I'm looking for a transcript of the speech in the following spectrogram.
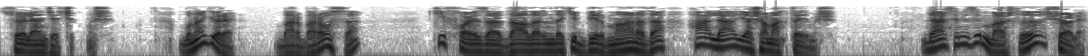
söylence çıkmış. Buna göre Barbarossa Kifhäuser dağlarındaki bir mağarada hala yaşamaktaymış. Dersimizin başlığı şöyle.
